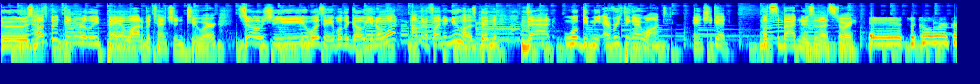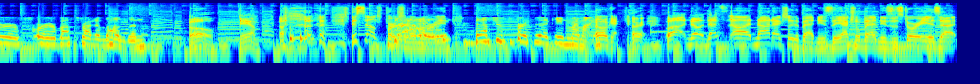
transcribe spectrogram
whose husband didn't really pay a lot of attention to her. So she was able to go, you know what? I'm going to find a new husband that will give me everything I want. And she did. What's the bad news of that story? It's a coworker or best friend of the husband. Oh, damn. this sounds personal, Maureen. That's just the first thing that came to my mind. Okay. All right. Well, no, that's uh, not actually the bad news. The actual bad news of the story is that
